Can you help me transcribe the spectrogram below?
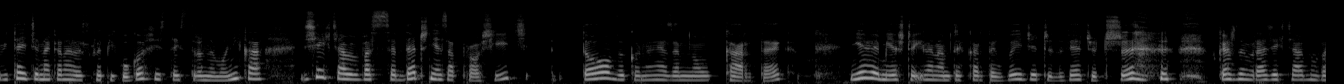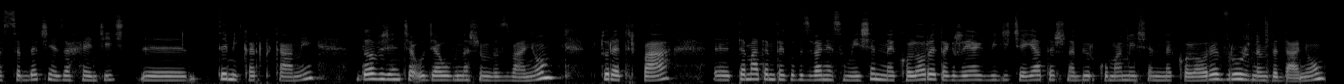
Witajcie na kanale Sklepiku Gosi, z tej strony Monika. Dzisiaj chciałabym Was serdecznie zaprosić do wykonania ze mną kartek. Nie wiem jeszcze ile nam tych kartek wyjdzie, czy dwie, czy trzy. W każdym razie chciałabym Was serdecznie zachęcić y, tymi kartkami do wzięcia udziału w naszym wyzwaniu, które trwa. Y, Tematem tego wyzwania są jesienne kolory, także jak widzicie ja też na biurku mam jesienne kolory w różnym wydaniu.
